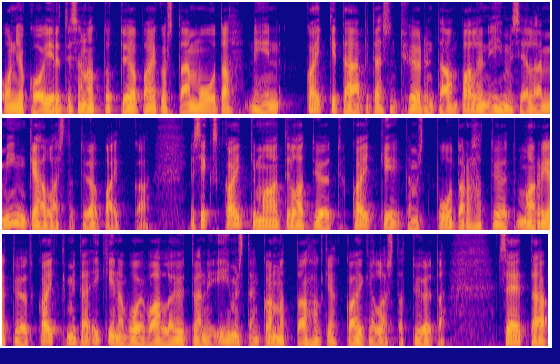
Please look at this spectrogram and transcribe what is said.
on joko irtisanottu työpaikoista tai muuta, niin kaikki tämä pitäisi nyt hyödyntää. On paljon ihmisiä, joilla ei minkäänlaista työpaikkaa. Ja siksi kaikki maatilatyöt, kaikki tämmöiset puutarhatyöt, marjatyöt, kaikki mitä ikinä voi vaan löytyä, niin ihmisten kannattaa hakea kaikenlaista työtä. Se, että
